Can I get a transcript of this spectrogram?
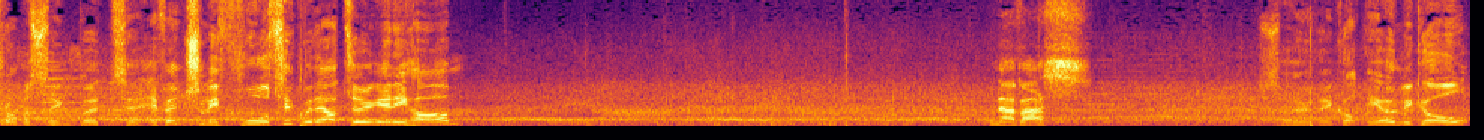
Promising, but uh, eventually thwarted without doing any harm. Navas. So they got the only goal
